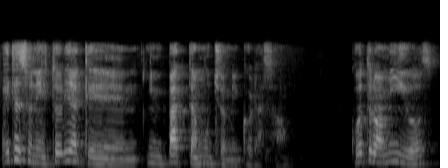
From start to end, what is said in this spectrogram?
Esta es una historia que impacta mucho mi corazón. Cuatro amigos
